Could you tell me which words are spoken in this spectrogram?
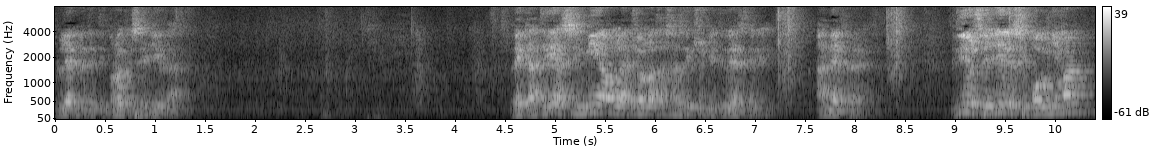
Βλέπετε την πρώτη σελίδα. 13 σημεία όλα και όλα θα σας δείξω και τη δεύτερη. Ανέφερε. Δύο σελίδες υπόμνημα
